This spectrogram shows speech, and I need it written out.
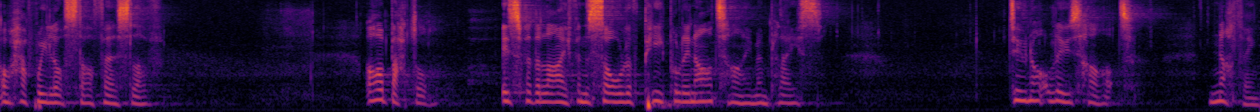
Or have we lost our first love? Our battle is for the life and soul of people in our time and place. Do not lose heart. Nothing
